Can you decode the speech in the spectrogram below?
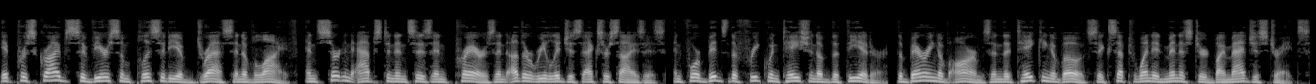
It prescribes severe simplicity of dress and of life, and certain abstinences and prayers and other religious exercises, and forbids the frequentation of the theatre, the bearing of arms and the taking of oaths except when administered by magistrates.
